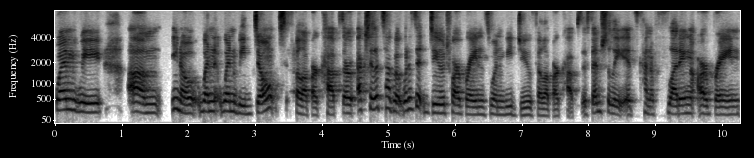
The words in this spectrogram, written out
when we, um, you know, when when we don't fill up our cups? Or actually, let's talk about what does it do to our brains when we do fill up our cups? Essentially, it's kind of flooding our brain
